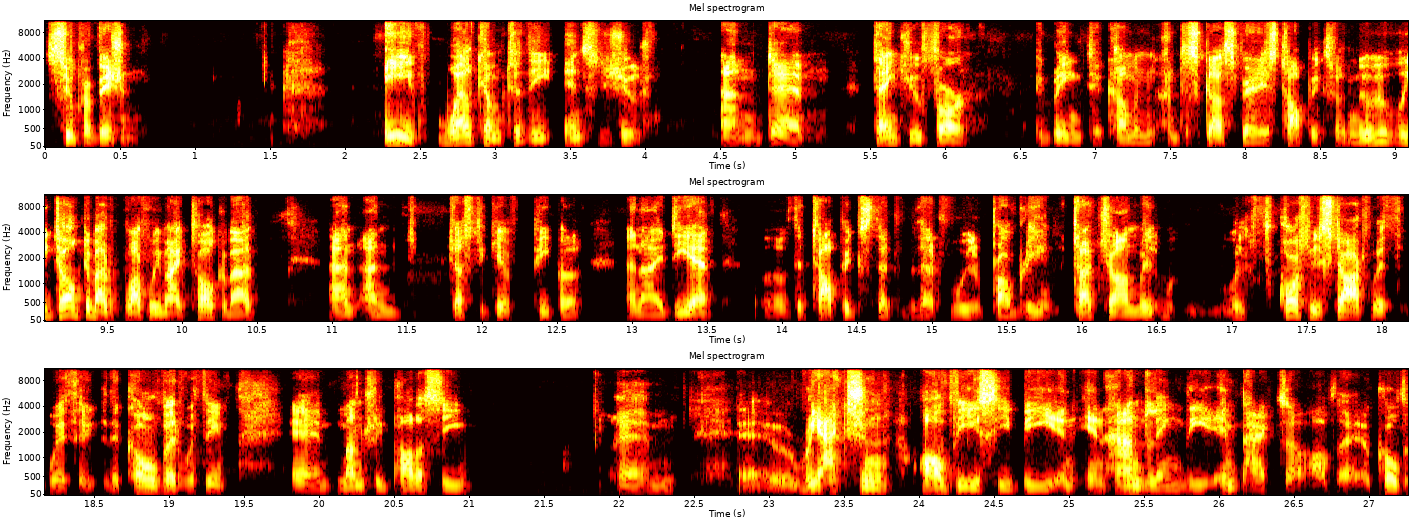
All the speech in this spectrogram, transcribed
supervision. Yves, welcome to the Institute. And uh, thank you for agreeing to come and, and, discuss various topics with me. We, talked about what we might talk about, and, and just to give people an idea of the topics that, that we'll probably touch on, we'll, we'll of course, we'll start with, with the COVID, with the uh, monetary policy um, uh, reaction of the ECB in, in handling the impacts of the COVID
